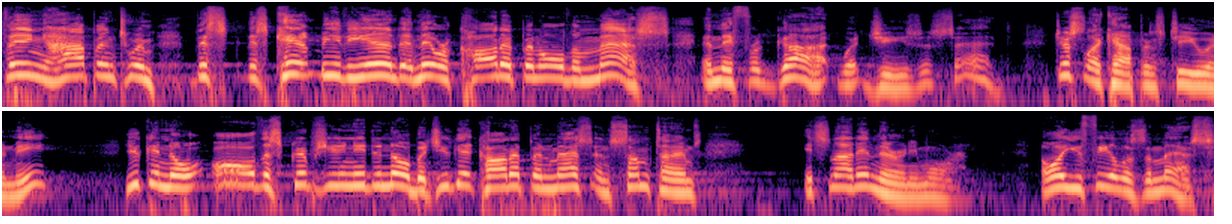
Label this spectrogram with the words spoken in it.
thing happened to him. This, this can't be the end. And they were caught up in all the mess and they forgot what Jesus said. Just like happens to you and me. You can know all the scripture you need to know, but you get caught up in mess and sometimes it's not in there anymore. All you feel is a mess.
